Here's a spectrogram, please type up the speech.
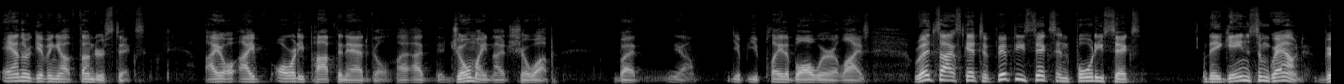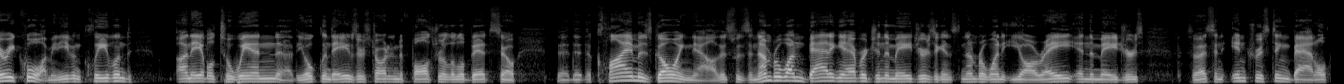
And they're giving out thunder sticks. I, I've already popped an Advil. I, I, Joe might not show up, but you know, you, you play the ball where it lies. Red Sox get to 56 and 46 they gained some ground. Very cool. I mean, even Cleveland unable to win. Uh, the Oakland A's are starting to falter a little bit. So the, the, the, climb is going now. This was the number one batting average in the majors against number one ERA in the majors. So that's an interesting battle.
